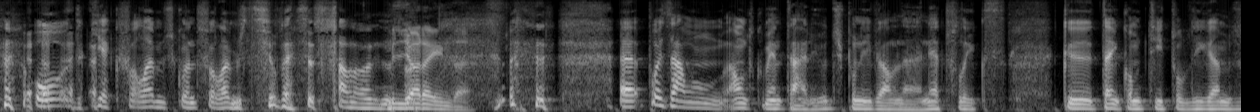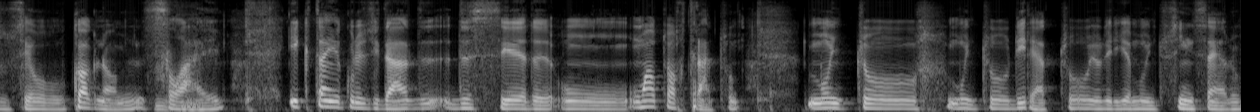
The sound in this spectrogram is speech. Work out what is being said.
Ou de que é que falamos quando falamos de Sylvester Stallone? Melhor ainda. uh, pois há um, há um documentário disponível na Netflix que tem como título, digamos, o seu cognome, Sly, uhum. e que tem a curiosidade de ser um, um autorretrato muito, muito direto, eu diria muito sincero,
